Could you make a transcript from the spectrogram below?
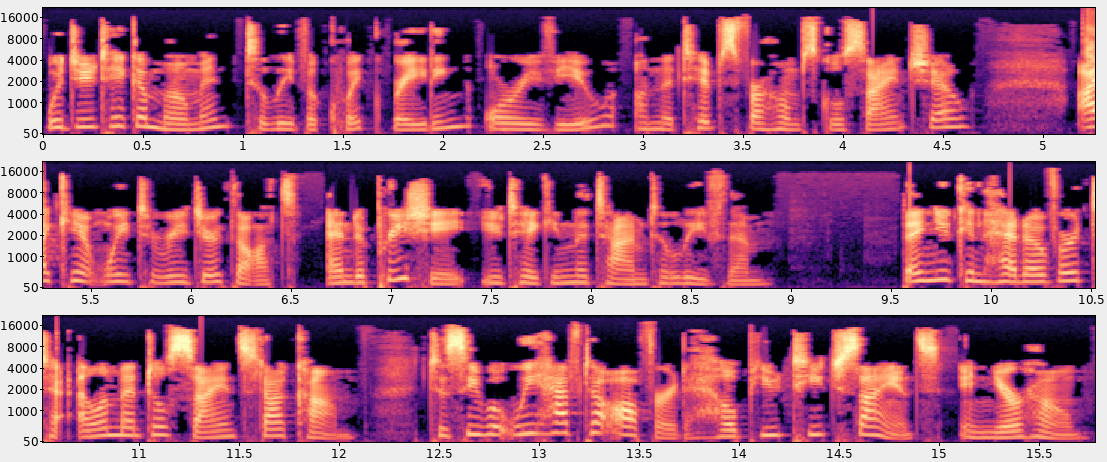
would you take a moment to leave a quick rating or review on the Tips for Homeschool Science show? I can't wait to read your thoughts and appreciate you taking the time to leave them. Then you can head over to elementalscience.com to see what we have to offer to help you teach science in your home.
